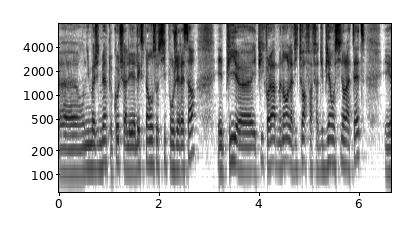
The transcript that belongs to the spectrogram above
Euh, on imagine bien que le coach a l'expérience aussi pour gérer ça. Et puis euh, et puis voilà, maintenant la victoire va faire du bien aussi dans la tête et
